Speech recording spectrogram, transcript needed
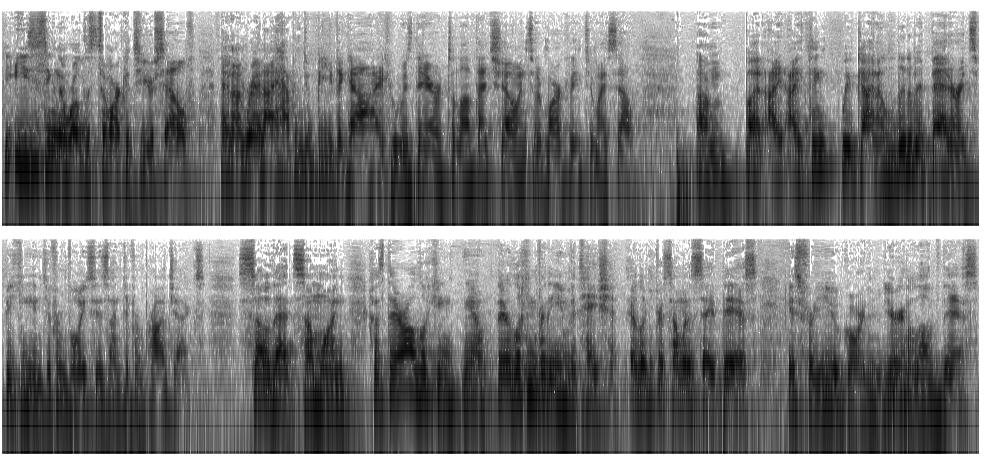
the easiest thing in the world is to market to yourself, and on Rent, I happened to be the guy who was there to love that show and sort of marketing to myself. Um, but I, I think we've gotten a little bit better at speaking in different voices on different projects, so that someone, because they're all looking, you know, they're looking for the invitation. They're looking for someone to say, "This is for you, Gordon. You're going to love this,"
